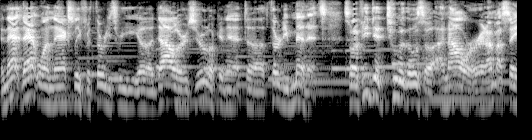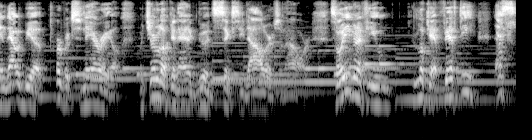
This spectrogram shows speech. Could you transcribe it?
And that that one actually for thirty three uh, dollars, you're looking at uh, thirty minutes. So if you did two of those uh, an hour, and I'm not saying that would be a perfect scenario, but you're looking at a good sixty dollars an hour. So even if you look at 50 that's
